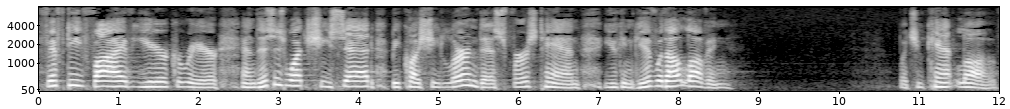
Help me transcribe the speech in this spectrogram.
55 year career. And this is what she said because she learned this firsthand. You can give without loving, but you can't love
